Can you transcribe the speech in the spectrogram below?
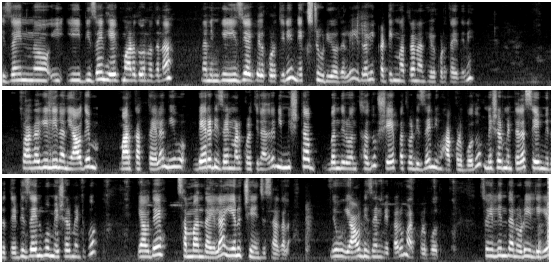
ಡಿಸೈನ್ ಈ ಈ ಡಿಸೈನ್ ಹೇಗ್ ಮಾಡೋದು ಅನ್ನೋದನ್ನ ನಾನು ನಿಮ್ಗೆ ಈಸಿಯಾಗಿ ಹೇಳ್ಕೊಡ್ತೀನಿ. ನೆಕ್ಸ್ಟ್ ವಿಡಿಯೋದಲ್ಲಿ ಇದರಲ್ಲಿ ಕಟಿಂಗ್ ಮಾತ್ರ ನಾನು ಹೇಳ್ಕೊಡ್ತಾ ಇದ್ದೀನಿ. ಸೊ ಹಾಗಾಗಿ ಇಲ್ಲಿ ನಾನು ಯಾವುದೇ ಮಾರ್ಕ್ ಆಗ್ತಾ ಇಲ್ಲ. ನೀವು ಬೇರೆ ಡಿಸೈನ್ ಮಾಡ್ಕೊಳ್ತೀನಿ ಅಂದ್ರೆ ನಿಮ್ ಇಷ್ಟ ಬಂದಿರುವಂತಹದ್ದು ಶೇಪ್ ಅಥವಾ ಡಿಸೈನ್ ನೀವು ಹಾಕೊಳ್ಬಹುದು ಮೆಷರ್ಮೆಂಟ್ ಎಲ್ಲ ಸೇಮ್ ಇರುತ್ತೆ. ಡಿಸೈನ್ಗೂ ಮೆಷರ್ಮೆಂಟ್ಗೂ ಯಾವುದೇ ಸಂಬಂಧ ಇಲ್ಲ, ಏನು ಚೇಂಜಸ್ ಆಗಲ್ಲ. ನೀವು ಯಾವ ಡಿಸೈನ್ ಬೇಕಾದ್ರೂ ಮಾಡ್ಕೊಳ್ಬೋದು. ಸೊ ಇಲ್ಲಿಂದ ನೋಡಿ, ಇಲ್ಲಿಗೆ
